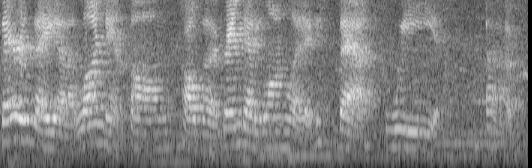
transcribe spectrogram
There is a uh, line dance song called the Granddaddy Long Leg that we uh,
